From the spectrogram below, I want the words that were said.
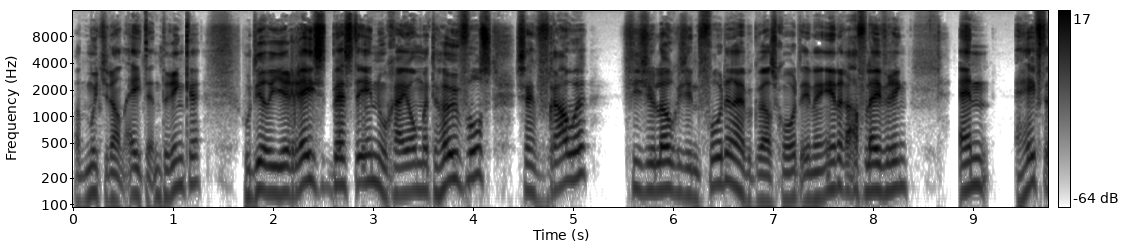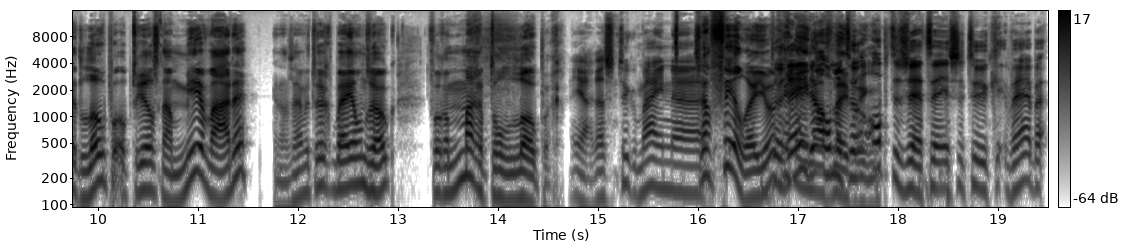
Wat moet je dan eten en drinken? Hoe deel je je race het beste in? Hoe ga je om met heuvels? Zijn vrouwen fysiologisch in het voordeel, heb ik wel eens gehoord in een eerdere aflevering. En heeft het lopen op trails nou meer waarde, en dan zijn we terug bij ons ook, voor een marathonloper? Ja, dat is natuurlijk mijn... eh, Dat is wel veel, hè, joh? de reden om het erop te zetten is natuurlijk... We hebben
